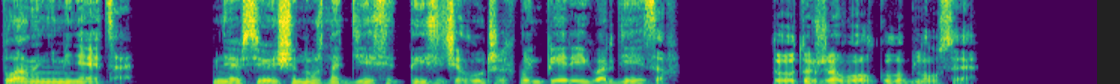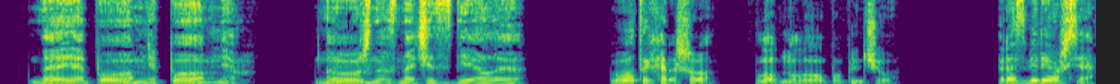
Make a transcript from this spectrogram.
Планы не меняются. Мне все еще нужно десять тысяч лучших в Империи гвардейцев». Тут уже волк улыбнулся. «Да я помню, помню. Нужно, значит, сделаю. Вот и хорошо, хлопнул его по плечу. Разберешься,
